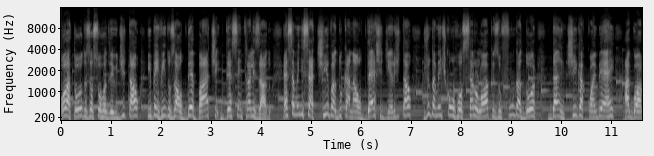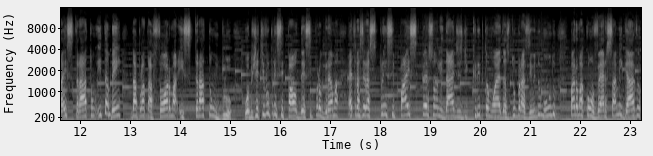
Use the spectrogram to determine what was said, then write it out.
Olá a todos, eu sou Rodrigo Digital e bem-vindos ao Debate Descentralizado. Essa é uma iniciativa do canal Dash Dinheiro Digital, juntamente com o Rossello Lopes, o fundador da antiga CoinBR, agora Stratum, e também da plataforma Stratum Blue. O objetivo principal desse programa é trazer as principais personalidades de criptomoedas do Brasil e do mundo para uma conversa amigável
